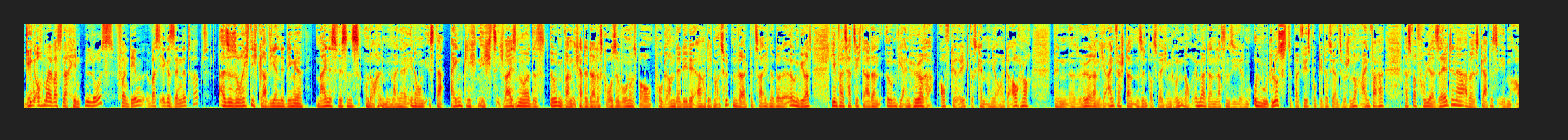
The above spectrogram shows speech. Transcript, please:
Ging auch mal was nach hinten los von dem, was ihr gesendet habt? Also so richtig gravierende Dinge meines Wissens und auch in meiner Erinnerung ist da eigentlich nichts. Ich weiß nur, dass irgendwann, ich hatte da das große Wohnungsbauprogramm der DDR, hatte ich mal als Hüttenwerk bezeichnet oder irgendwie was. Jedenfalls hat sich da dann irgendwie ein Hörer aufgeregt. Das kennt man ja heute auch noch. Wenn also Hörer nicht einverstanden sind, aus welchen Gründen auch immer, dann lassen sie ihrem Unmut Lust. Bei Facebook geht das ja inzwischen noch einfacher. Das war früher seltener, aber es gab es eben auch.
